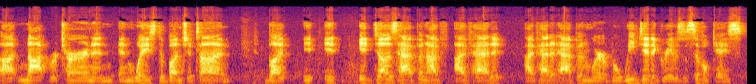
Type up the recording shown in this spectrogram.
uh, not return and, and waste a bunch of time. But it, it it does happen. I've I've had it I've had it happen where but we did agree. It was a civil case,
